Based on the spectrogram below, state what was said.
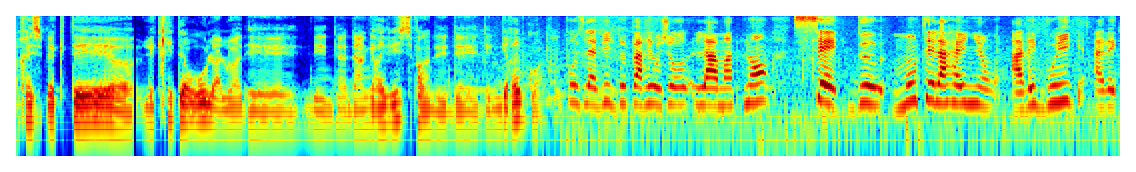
respecter euh, les critères ou la loi d'un gréviste, enfin d'une grève quoi. Pose la ville de Paris là maintenant, c'est de monter la réunion avec Bouygues, avec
